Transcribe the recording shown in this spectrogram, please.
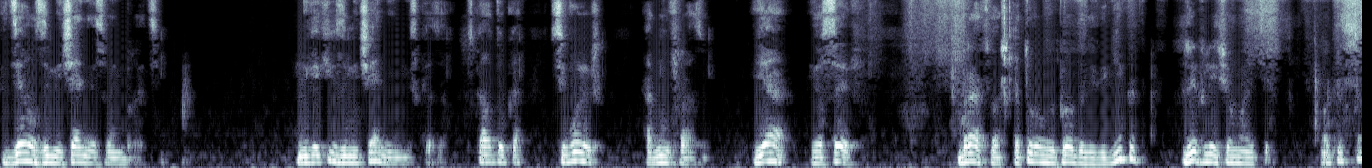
сделал замечание своим братьям? Никаких замечаний он не сказал. Сказал только всего лишь одну фразу. Я Йосеф, брат ваш, которого вы продали в Египет, жив ли еще мой отец? Вот и все.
